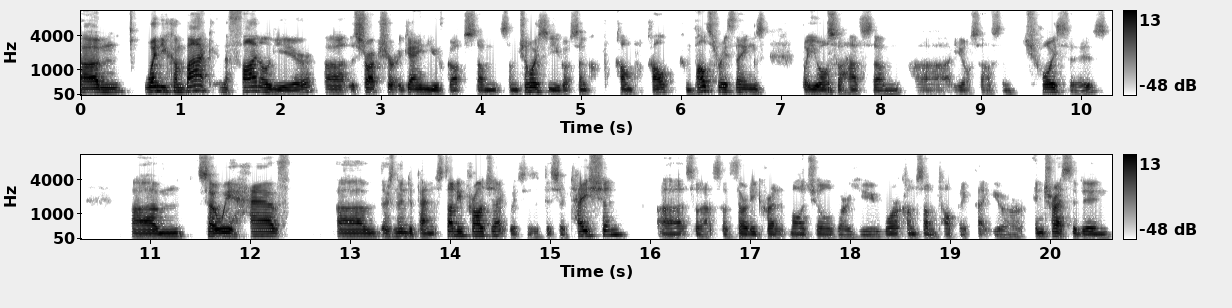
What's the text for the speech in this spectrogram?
Um, when you come back in the final year, the structure again, you've got some some choices. You've got some compulsory things, but you also have some you also have some choices. Um, so we have um, there's an independent study project, which is a dissertation. Uh, so that's a 30 credit module where you work on some topic that you're interested in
